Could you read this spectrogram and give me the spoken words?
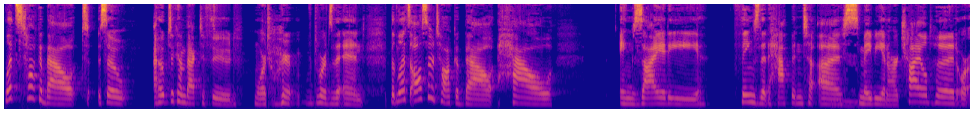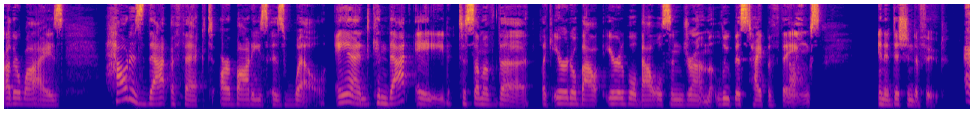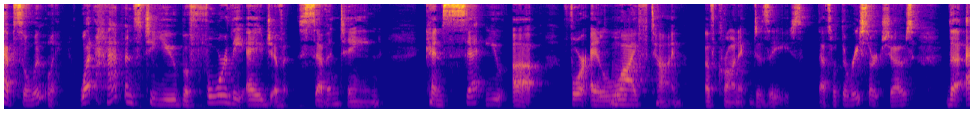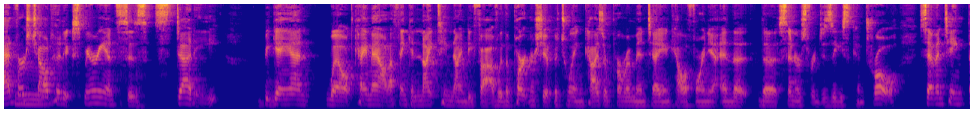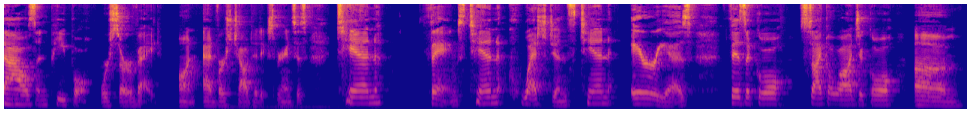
Let's talk about so I hope to come back to food more toward, towards the end. But let's also talk about how anxiety, things that happen to us, mm-hmm. maybe in our childhood or otherwise, how does that affect our bodies as well? And can that aid to some of the like irritable bowel, irritable bowel syndrome, lupus type of things in addition to food? Absolutely. What happens to you before the age of 17 can set you up for a mm. lifetime of chronic disease. That's what the research shows. The Adverse mm. Childhood Experiences study began, well, it came out, I think, in 1995 with a partnership between Kaiser Permanente in California and the, the Centers for Disease Control. 17,000 mm. people were surveyed on adverse childhood experiences. 10 things, 10 questions, 10 areas physical, psychological, um,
